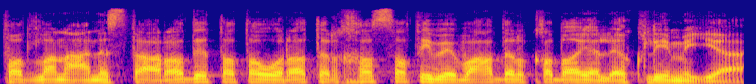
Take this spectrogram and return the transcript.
فضلا عن استعراض التطورات الخاصة ببعض القضايا الإقليمية.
